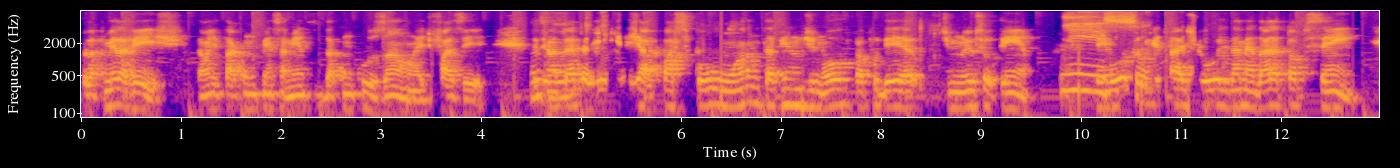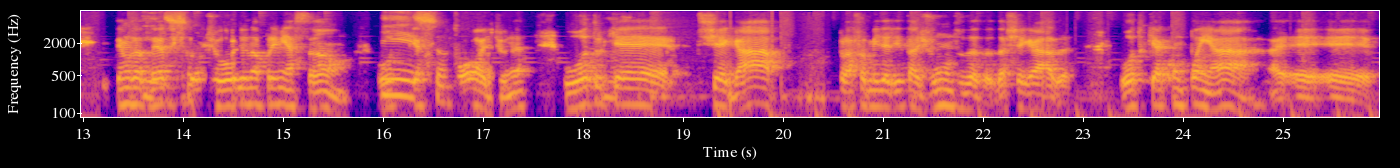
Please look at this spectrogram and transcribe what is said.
pela primeira vez, então ele está com um pensamento da conclusão, né, de fazer. Uhum. Tem um atleta ali que já participou um ano, está vindo de novo para poder diminuir o seu tempo. Isso. Tem outro que está de olho na medalha top 100. Tem uns atletas Isso. que estão de olho na premiação. Outro Isso. quer pódio, né? O outro Isso. quer chegar para a família ali estar tá junto da, da, chegada. O outro quer acompanhar é, é,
